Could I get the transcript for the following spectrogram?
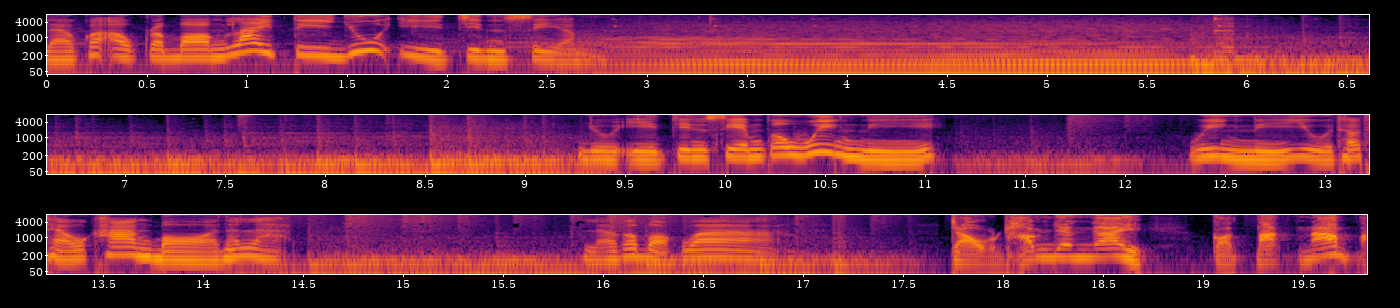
แล้วก็เอากระบองไล่ตียูอีจินเซียม ยู่อีจินเซียมก็วิ่งหนี วิ่งหนีอยู่แถวแถวๆข้างบ่อนั่นแหละแล้วก็บอกว่า เจ้าทำยังไง ก็ตักน้ำไป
